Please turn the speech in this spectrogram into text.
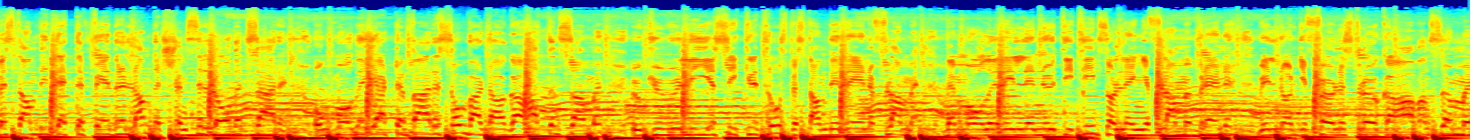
bestandig dette fedrelandets skjønnsel og dets ære. Ung må det hjertet være som hver dag har hatt den samme. Ukuelige, sikre tros, bestandig rene flamme. Hvem måler ilden ut i tid så lenge flamme brenner? Vil Norge føle strøket av hans sømme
